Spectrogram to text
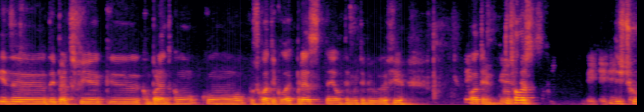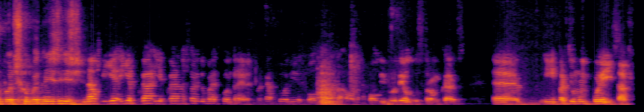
e de, de hipertrofia que comparando com, com, com o squat e com o leg press, tem, ele tem muita bibliografia. Sim, Ótimo. Tu falaste. Diz, diz, diz, desculpa, desculpa, diz, diz. Não, ia, ia, pegar, ia pegar na história do Brett Contreras. Por acaso estou ali estou ao, ao livro dele, do Strong Curves, uh, e partiu muito por aí, sabes?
